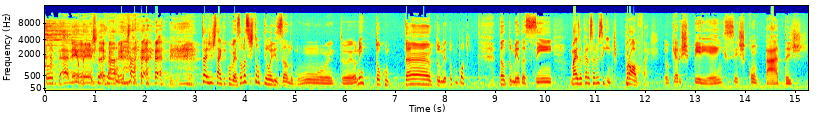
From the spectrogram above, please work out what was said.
Puta, é meio besta, sabe? então a gente tá aqui conversando. Vocês estão teorizando muito. Eu nem tô com tanto medo, tô com um pouquinho. Tanto medo assim. Mas eu quero saber o seguinte: provas. Eu quero experiências contadas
